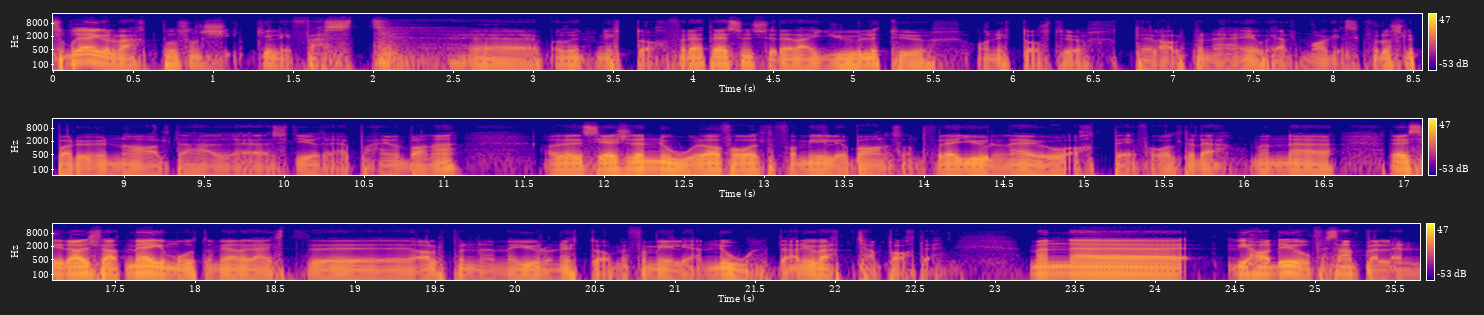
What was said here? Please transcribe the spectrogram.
som regel vært på sånn skikkelig fest eh, rundt nyttår. For jeg syns jo det der juletur og nyttårstur til Alpene er jo helt magisk. For da slipper du unna alt det her eh, styret på hjemmebane. Altså, jeg sier ikke det nå da, i forhold til familie og barn og sånt, for det julen er jo artig i forhold til det. Men uh, det vil si, det hadde ikke vært meg imot om vi hadde reist uh, Alpene med jul og nyttår med familien nå. Det hadde jo vært kjempeartig. Men vi hadde jo f.eks. en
